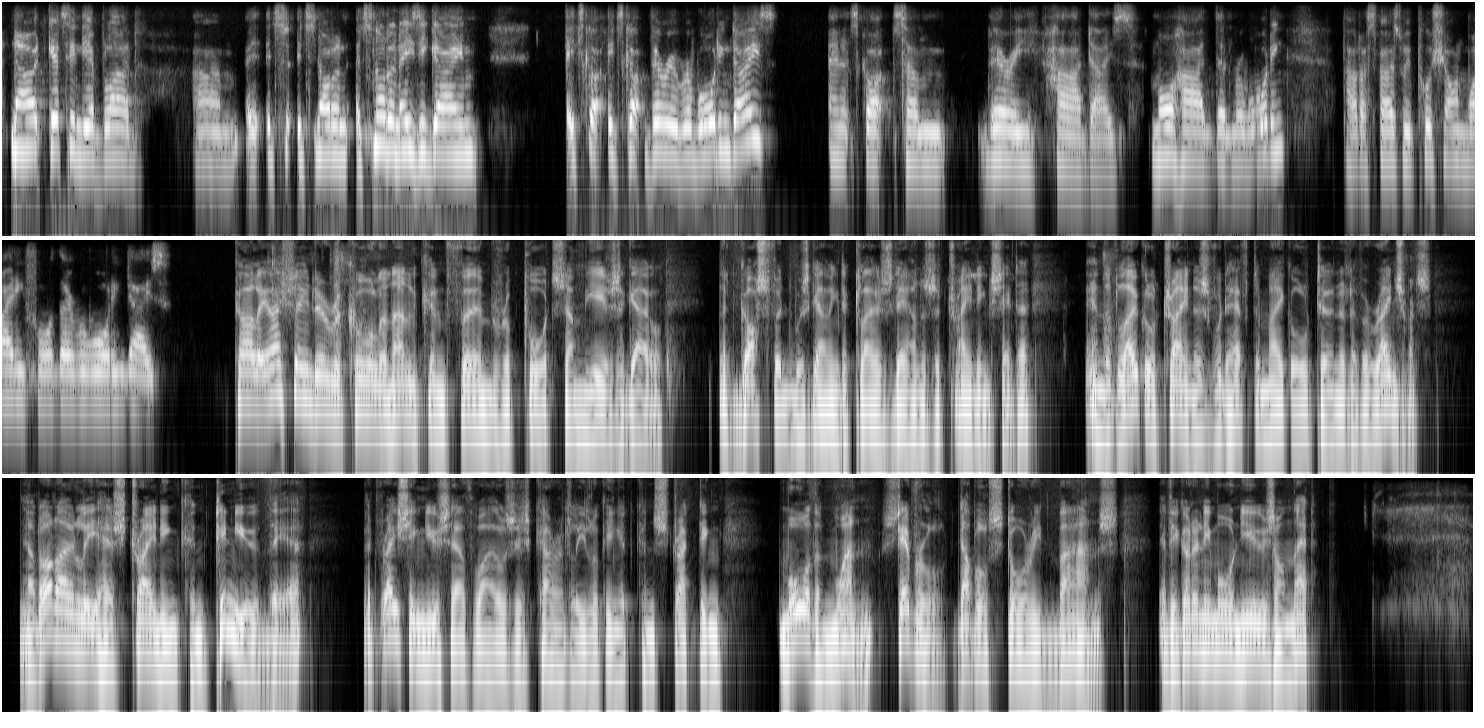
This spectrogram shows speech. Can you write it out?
No, it gets into your blood. Um, it's it's not an it's not an easy game. It's got it's got very rewarding days, and it's got some very hard days. More hard than rewarding, but I suppose we push on, waiting for the rewarding days. Kylie, I seem to recall an unconfirmed report some years ago that Gosford was going to close down as a training centre and that local trainers would have to make alternative arrangements. Now, not only has training continued there, but Racing New South Wales is currently looking at constructing more than one, several double storied barns. Have you got any more news on that?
